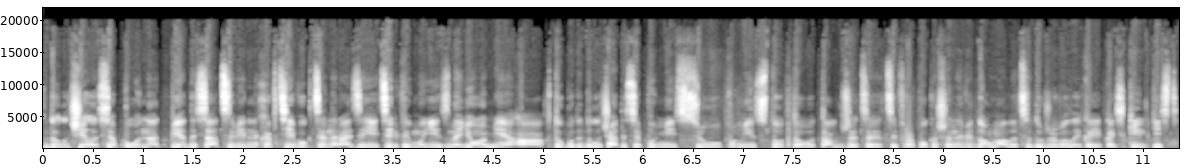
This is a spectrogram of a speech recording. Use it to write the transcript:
Долучилося понад 50 цивільних автівок. Це наразі є тільки мої знайомі. А хто буде долучатися по місцю, по місту, то також це цифра поки що невідома, але це дуже велика якась кількість.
